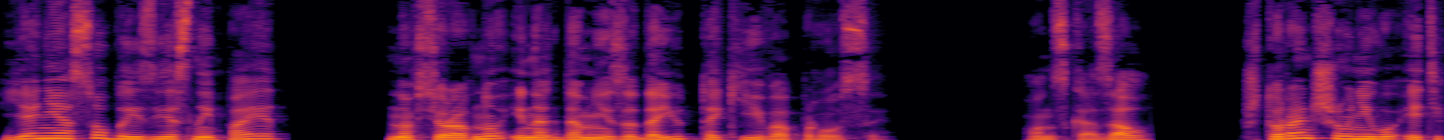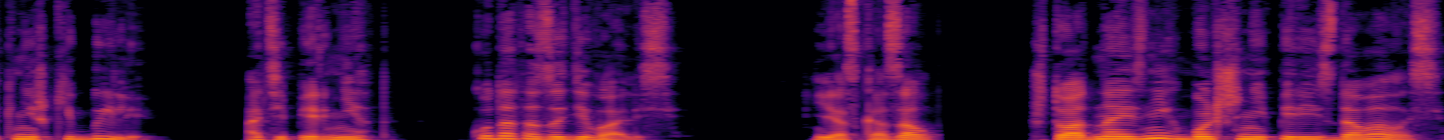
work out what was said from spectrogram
Я не особо известный поэт, но все равно иногда мне задают такие вопросы. Он сказал, что раньше у него эти книжки были, а теперь нет, куда-то задевались. Я сказал, что одна из них больше не переиздавалась,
